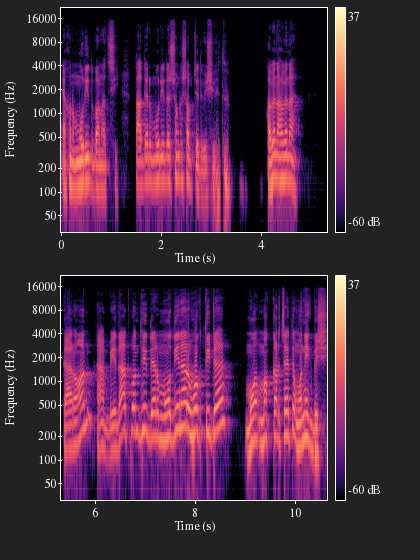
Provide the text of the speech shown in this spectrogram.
এখন মুরিদ বানাচ্ছি। তাদের মুরিদের সংখ্যা সবচেয়ে বেশি হতো হবে না হবে না। কারণ হ্যাঁ বেদাতপন্থীদের মদিনার ভক্তিটা মক্কার চাইতে অনেক বেশি।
